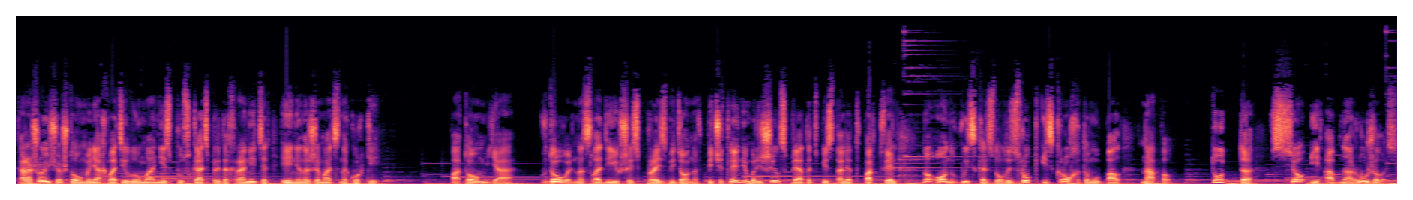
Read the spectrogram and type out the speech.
Хорошо еще, что у меня хватило ума не спускать предохранитель и не нажимать на курки. Потом я Вдоволь насладившись произведенным впечатлением, решил спрятать пистолет в портфель, но он выскользнул из рук и с крохотом упал на пол. Тут-то все и обнаружилось.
